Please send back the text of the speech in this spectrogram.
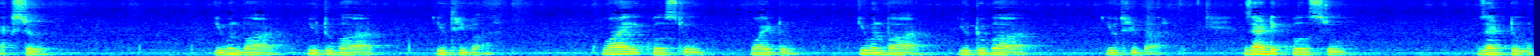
x2 u1 bar u2 bar u3 bar. Y equals to y2 u1 bar u2 bar u3 bar. Z equals to z2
